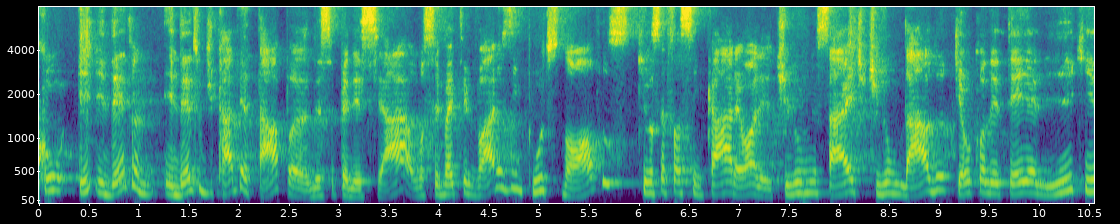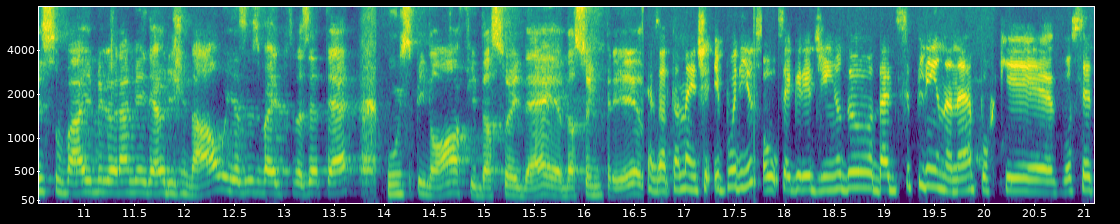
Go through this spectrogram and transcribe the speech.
com, e, e, dentro, e dentro de cada etapa desse PDCA, você vai ter vários inputs novos que você fala assim, cara, olha, tive um insight, tive um dado que eu coletei ali, que isso vai melhorar minha ideia original e às vezes vai trazer até um spin-off da sua ideia, da sua empresa. Exatamente. E por isso o segredinho do, da disciplina, né? Porque você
